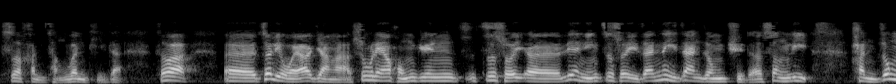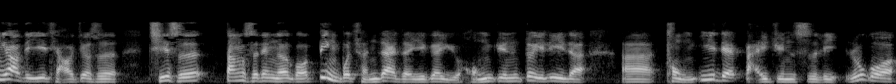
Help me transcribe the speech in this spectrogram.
是很成问题的，是吧？呃，这里我要讲啊，苏联红军之所以呃，列宁之所以在内战中取得胜利，很重要的一条就是，其实当时的俄国并不存在着一个与红军对立的。啊，统一的白军势力，如果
